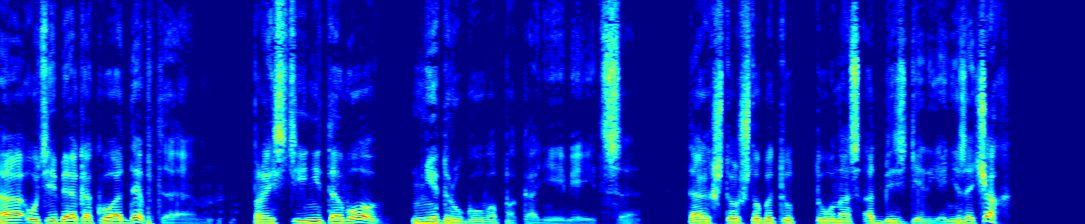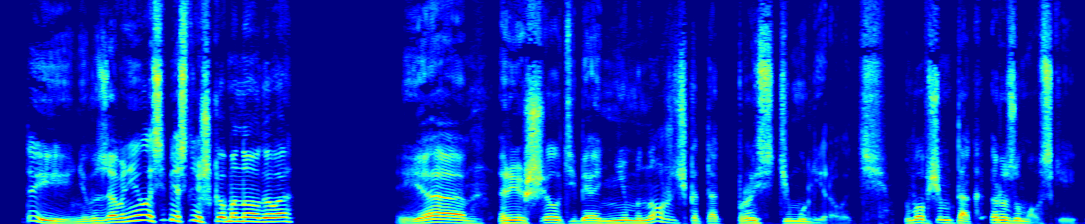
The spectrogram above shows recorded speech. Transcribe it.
А у тебя, как у адепта, прости, не того, ни другого пока не имеется. Так что, чтобы тут у нас от безделья не зачах, Ты не возомнила себе слишком многого. Я решил тебя немножечко так простимулировать. В общем так, Разумовский,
